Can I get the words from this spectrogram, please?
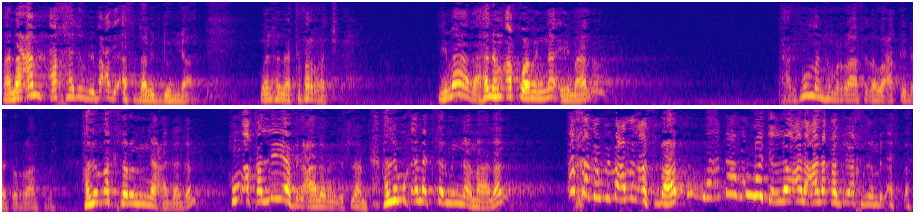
فنعم أخذوا ببعض أسباب الدنيا ونحن نتفرج لماذا؟ هل هم أقوى منا إيمانا؟ تعرفون من هم الرافضة وعقيدة الرافضة هل هم أكثر منا عددا؟ هم أقلية في العالم الإسلامي هل هم أكثر منا مالا؟ أخذوا ببعض الأسباب وهداهم الله جل وعلا على قدر أخذهم بالأسباب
